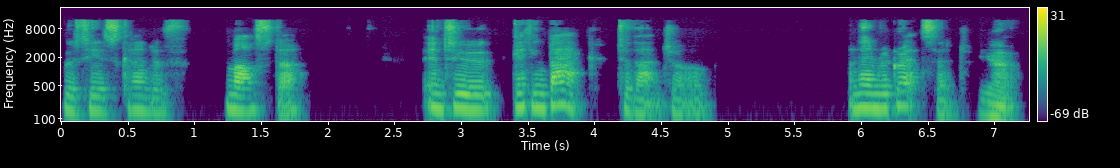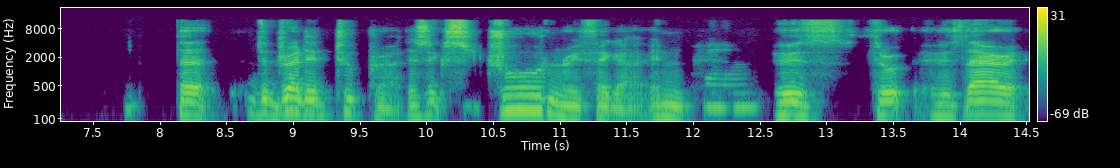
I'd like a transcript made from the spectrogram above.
who's his kind of master, into getting back to that job and then regrets it. Yeah. The the dreaded Tupra, this extraordinary figure in yeah. who's through who's there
